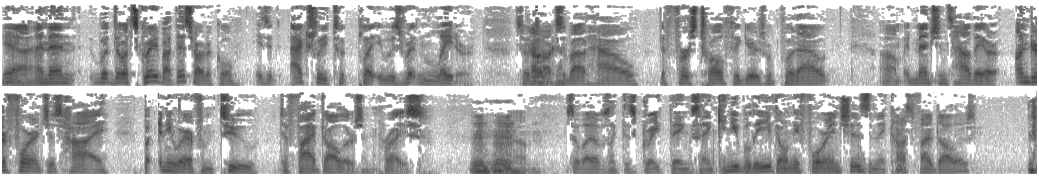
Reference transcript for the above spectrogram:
Yeah, and then what, what's great about this article is it actually took place. It was written later, so it Okay. talks about how the first twelve figures were put out. Um, it mentions how they are under four inches high, but anywhere from two to five dollars in price. Mm-hmm. Um, so that was like this great thing saying, "Can you believe they're only four inches and they cost five dollars?"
